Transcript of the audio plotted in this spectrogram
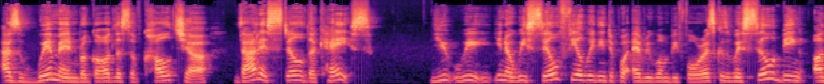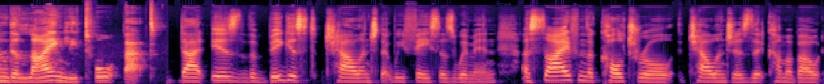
As women, regardless of culture, that is still the case. You, we, you know, we still feel we need to put everyone before us because we're still being underlyingly taught that. That is the biggest challenge that we face as women. Aside from the cultural challenges that come about,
